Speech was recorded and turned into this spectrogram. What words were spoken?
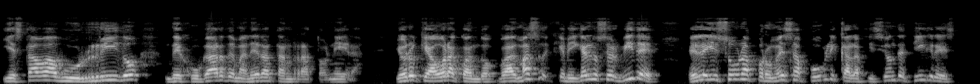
y estaba aburrido de jugar de manera tan ratonera. Yo creo que ahora cuando, además que Miguel no se olvide, él le hizo una promesa pública a la afición de Tigres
